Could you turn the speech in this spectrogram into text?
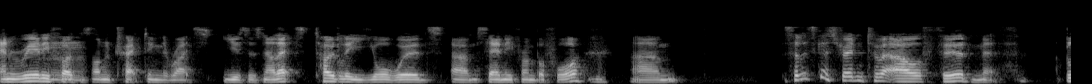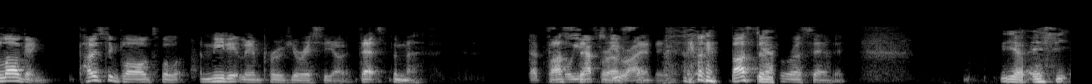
and really focus on attracting the right users. Now that's totally your words, um, Sandy, from before. Um, so let's go straight into our third myth: blogging. Posting blogs will immediately improve your SEO. That's the myth. That's Bust all you have for to do, us, right? Sandy. Bust it Yeah. for us, Sandy. Yeah, SE,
